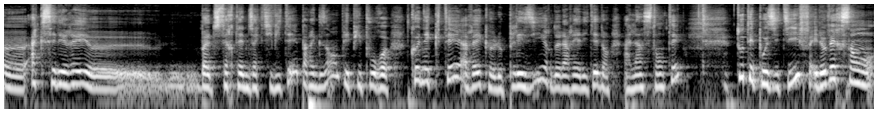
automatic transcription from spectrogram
euh, accélérer euh, bah, certaines activités, par exemple, et puis pour euh, connecter avec le plaisir de la réalité dans, à l'instant T. Tout est positif, et le versant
